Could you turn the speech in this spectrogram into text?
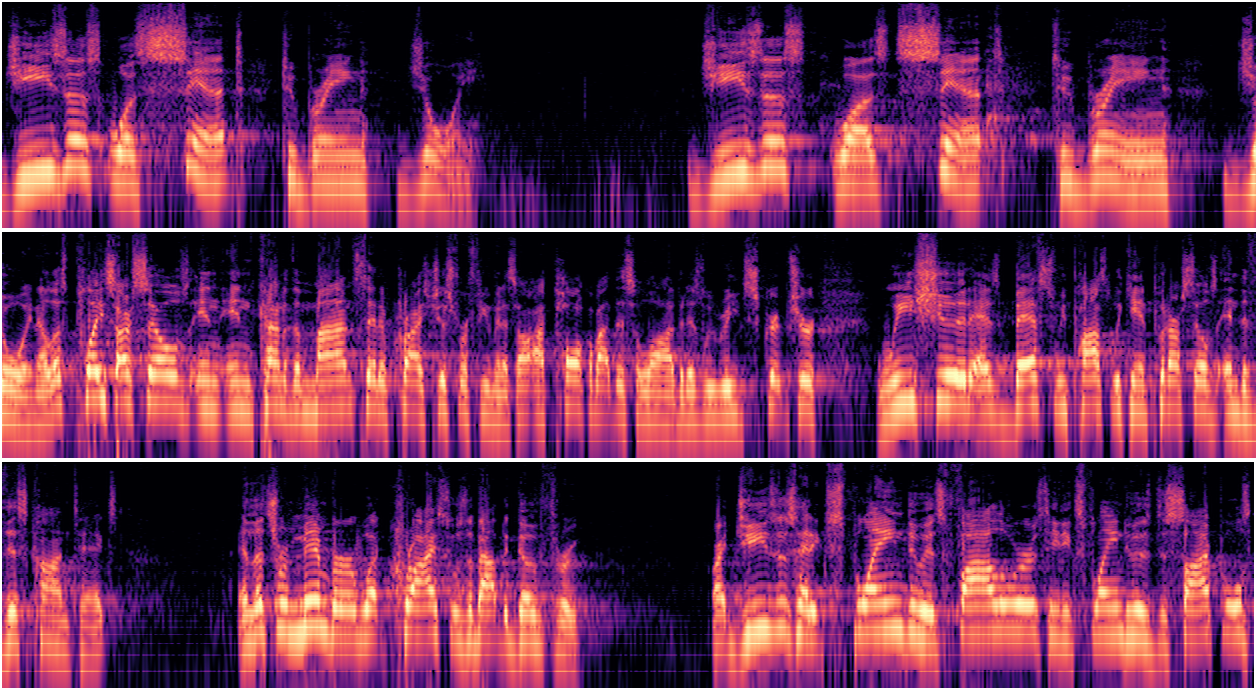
Jesus was sent to bring joy. Jesus was sent to bring joy. Now, let's place ourselves in, in kind of the mindset of Christ just for a few minutes. I, I, talk about this a lot, but as we read Scripture, we should, as best we possibly can, put ourselves into this context. And let's remember what Christ was about to go through. Right? Jesus had explained to his followers, he'd explained to his disciples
